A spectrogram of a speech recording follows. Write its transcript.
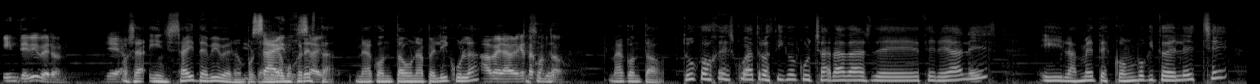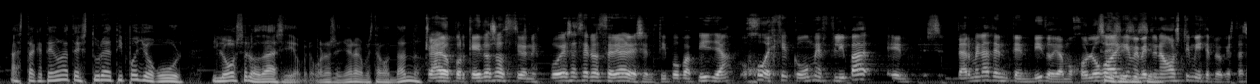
In the biberón. Yeah. o sea, inside the biberón. Porque Inside, la mujer inside. esta me ha contado una película, a ver, a ver, ¿qué te ha contado? Me ha contado, tú coges cuatro o cinco cucharadas de cereales y las metes con un poquito de leche hasta que tenga una textura de tipo yogur y luego se lo das. Y digo, pero bueno, señora, ¿qué me está contando? Claro, porque hay dos opciones. Puedes hacer los cereales en tipo papilla. Ojo, es que como me flipa en- dármelas de entendido. Y a lo mejor luego Sí, sí, alguien me sí, mete una hostia y me dice, pero que estás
